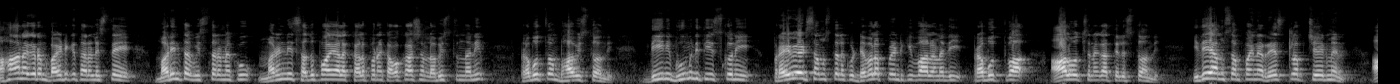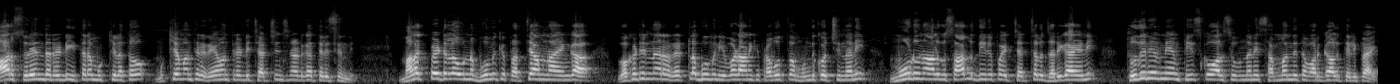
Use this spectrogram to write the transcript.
మహానగరం బయటికి తరలిస్తే మరింత విస్తరణకు మరిన్ని సదుపాయాల కల్పనకు అవకాశం లభిస్తుందని ప్రభుత్వం భావిస్తోంది. దీని భూమిని తీసుకొని ప్రైవేట్ సంస్థలకు డెవలప్మెంట్కి ఇవ్వాలన్నది ప్రభుత్వ ఆలోచనగా తెలుస్తోంది. ఇదే అంశంపైన race club chairman r Surender Reddy ఇతర ముఖ్యులతో ముఖ్యమంత్రి రేవంత్ రెడ్డి చర్చించినట్టుగా తెలిసింది. మలక్పేటలో ఉన్న భూమికి ప్రత్యామ్నాయంగా ఒకటిన్నర రెట్ల భూమిని ఇవ్వడానికి ప్రభుత్వం ముందుకొచ్చిందని మూడు నాలుగు సార్లు దీనిపై చర్చలు జరిగాయని తుది నిర్ణయం తీసుకోవాల్సి ఉందని సంబంధిత వర్గాలు తెలిపాయి.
